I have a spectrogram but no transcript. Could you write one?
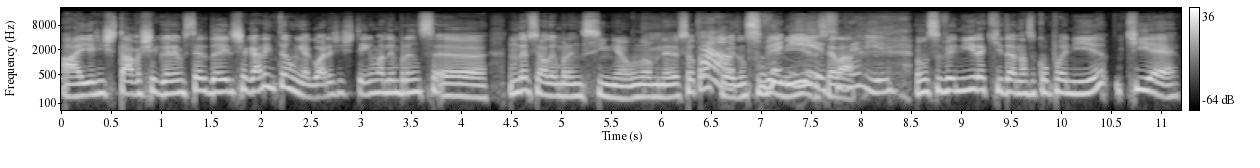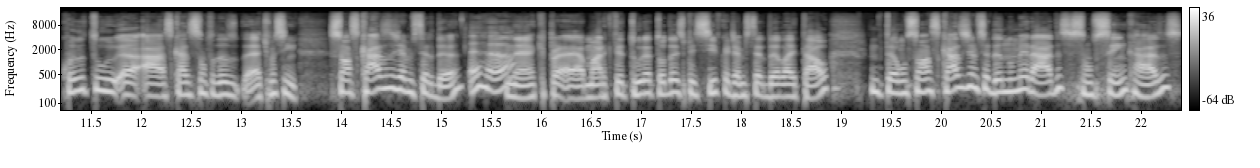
Aí a gente tava chegando em Amsterdã, eles chegaram então. E agora a gente tem uma lembrança. ah, não deve ser uma lembrancinha o nome, né? Deve ser outra Não, coisa, um souvenir, sei lá. souvenir. É um souvenir aqui da nossa companhia, que é quando tu. ah, as casas são todas. É, tipo assim, são as casas de Amsterdã. Aham. Né, que pra- é uma arquitetura toda específica de Amsterdã lá e tal. Então, são as casas de Amsterdã numeradas, são 100 casas.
